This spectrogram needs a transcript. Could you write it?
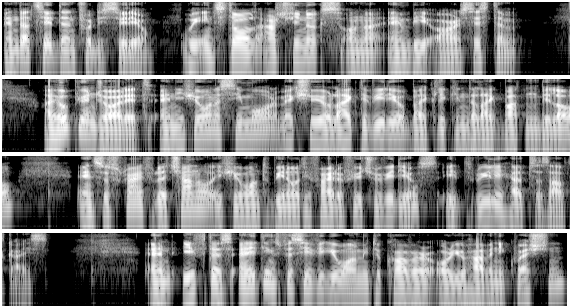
And that's it then for this video. We installed Arch Linux on a MBR system. I hope you enjoyed it, and if you want to see more, make sure you like the video by clicking the like button below, and subscribe to the channel if you want to be notified of future videos. It really helps us out, guys. And if there's anything specific you want me to cover or you have any question,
